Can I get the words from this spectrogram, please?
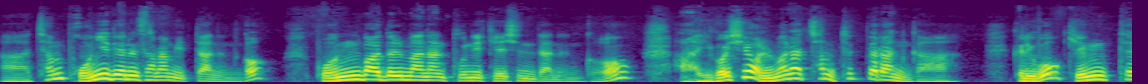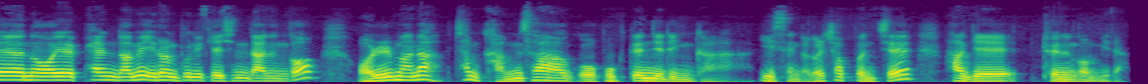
아, 참 본이 되는 사람이 있다는 거, 본받을 만한 분이 계신다는 거, 아, 이것이 얼마나 참 특별한가. 그리고 김태너의 팬덤에 이런 분이 계신다는 거, 얼마나 참 감사하고 복된 일인가. 이 생각을 첫 번째 하게 되는 겁니다.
